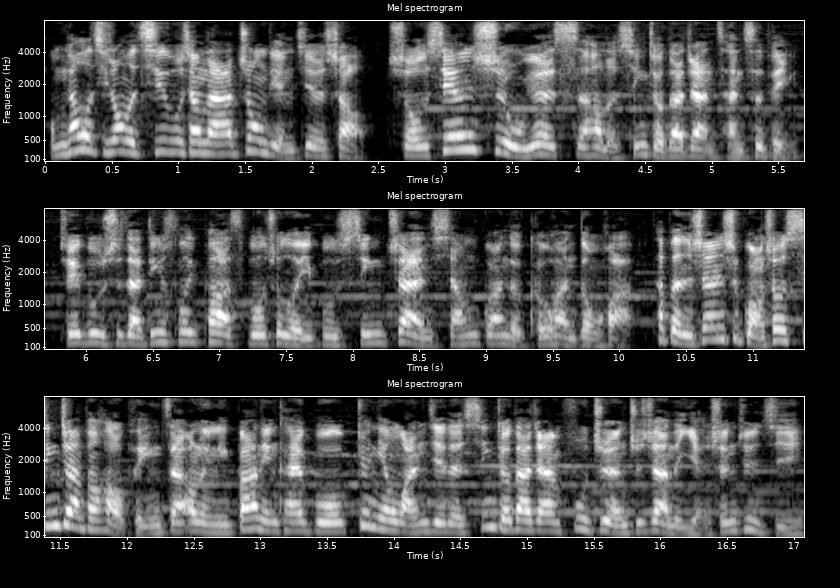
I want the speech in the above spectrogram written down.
我们挑了其中的七部向大家重点介绍。首先是五月四号的《星球大战：残次品》，这一部是在 Disney Plus 播出了一部星战相关的科幻动画。它本身是广受星战粉好评，在二零零八年开播，去年完结的《星球大战：复制人之战》的衍生剧集。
